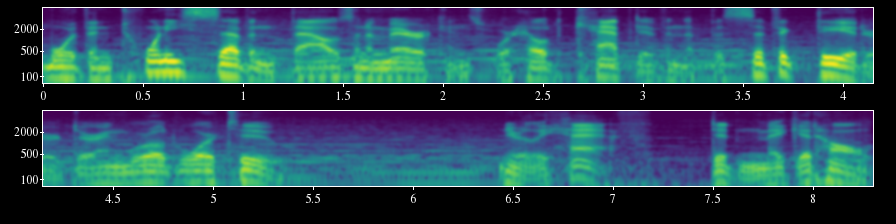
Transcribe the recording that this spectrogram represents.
More than 27,000 Americans were held captive in the Pacific Theater during World War II. Nearly half didn't make it home.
